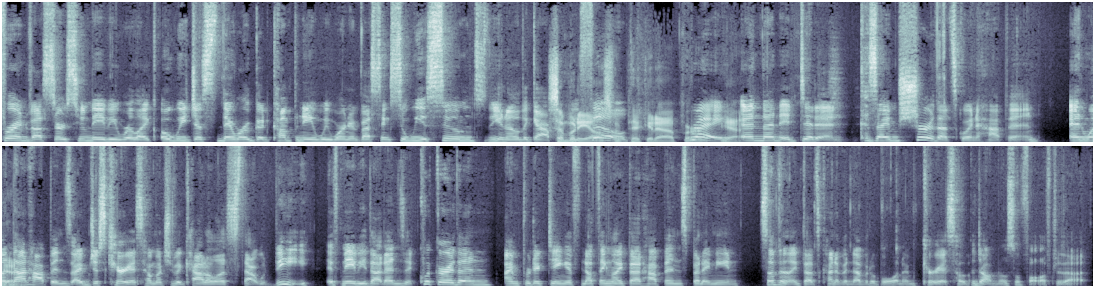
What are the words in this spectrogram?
for investors who maybe were like, oh, we just, they were a good company, we weren't investing. So we assumed, you know, the gap Somebody would else would pick it up. Or, right. Yeah. And then it didn't because I'm sure that's going to happen. And when yeah. that happens, I'm just curious how much of a catalyst that would be. If maybe that ends it quicker than I'm predicting, if nothing like that happens. But I mean, something like that's kind of inevitable. And I'm curious how the dominoes will fall after that.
